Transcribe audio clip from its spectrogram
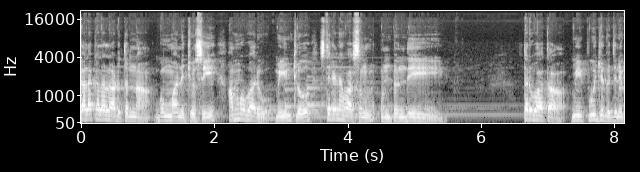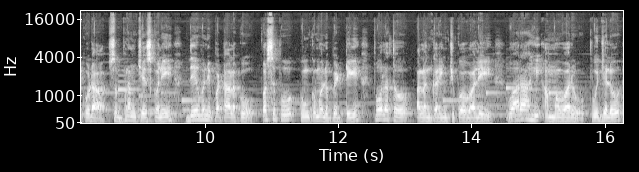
కలకలలాడుతున్న గుమ్మాన్ని చూసి అమ్మవారు మీ ఇంట్లో స్థిరనివాసం ఉంటుంది. తర్వాత మీ పూజ గదిని కూడా శుభ్రం చేసుకొని దేవుని పటాలకు పసుపు కుంకుమలు పెట్టి పూలతో అలంకరించుకోవాలి. వారాహి అమ్మవారు పూజలో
